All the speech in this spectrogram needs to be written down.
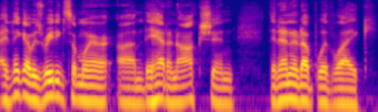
I think I was reading somewhere um, they had an auction that ended up with like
